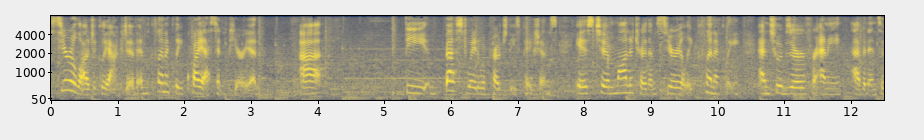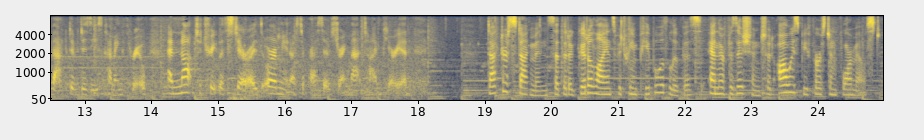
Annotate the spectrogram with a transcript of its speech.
serologically active and clinically quiescent period, uh, the best way to approach these patients is to monitor them serially, clinically, and to observe for any evidence of active disease coming through, and not to treat with steroids or immunosuppressives during that time period. Dr. Steiman said that a good alliance between people with lupus and their physician should always be first and foremost,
